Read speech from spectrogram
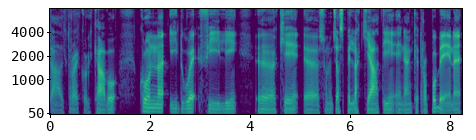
tutt'altro, ecco il cavo con i due fili eh, che eh, sono già spellacchiati e neanche troppo bene,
